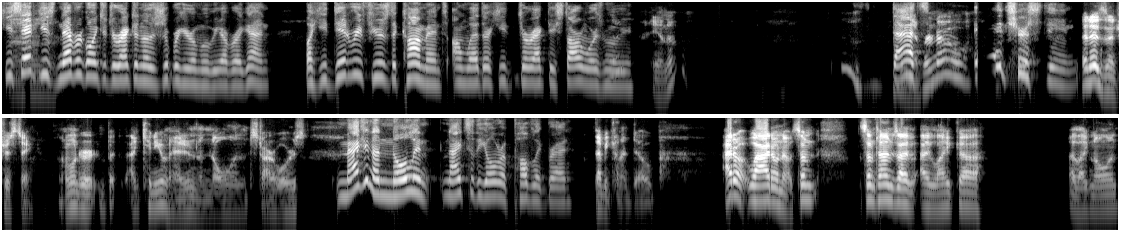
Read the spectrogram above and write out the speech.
He said he's Mhm. never going to direct another superhero movie ever again, but he did refuse to comment on whether he'd direct a Star Wars movie. you know, you That's never know. interesting. That is interesting. I wonder, but can you imagine a Nolan Star Wars? Imagine a Nolan Knights of the Old Republic, Brad. That'd be kind of dope. I don't. Well, I don't know. Some sometimes I I like uh I like Nolan,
